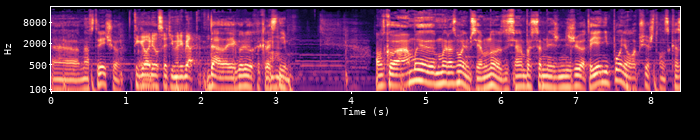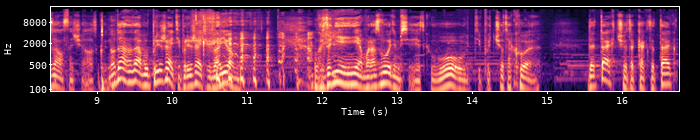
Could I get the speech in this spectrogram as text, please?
э, навстречу. Ты говорил с этими ребятами. Да, да, я говорил как раз с ним. Он такой, а мы, мы разводимся, ну, то есть она больше со мной не живет. А я не понял вообще, что он сказал сначала. Такой, ну да, да, да, вы приезжайте, приезжайте вдвоем. Он говорит, да не-не-не, мы разводимся. Я такой, воу, типа, что такое? Да так, что-то как-то так.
